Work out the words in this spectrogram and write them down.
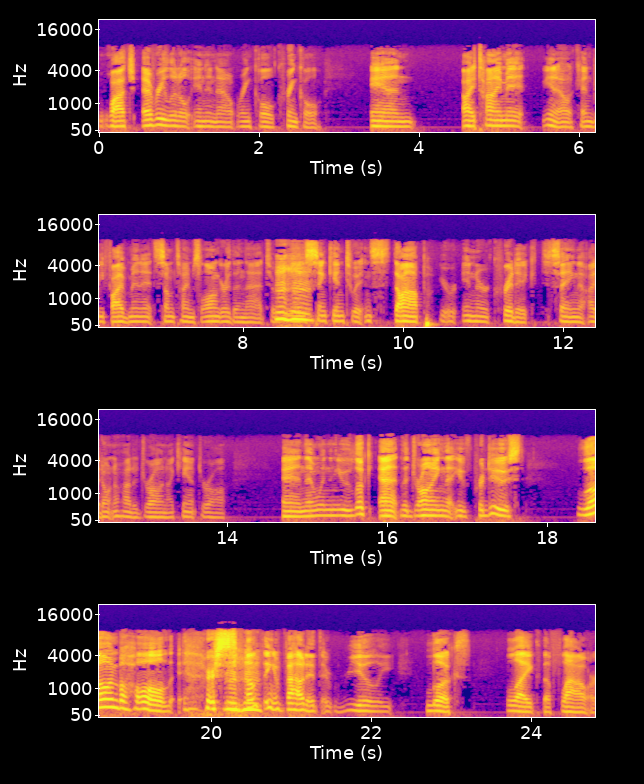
watch every little in and out, wrinkle, crinkle. And I time it, you know, it can be five minutes, sometimes longer than that, to really Mhm. sink into it and stop your inner critic saying that I don't know how to draw and I can't draw. And then when you look at the drawing that you've produced, lo and behold, there's Mhm. something about it that really looks like the flower.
